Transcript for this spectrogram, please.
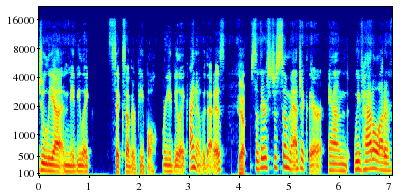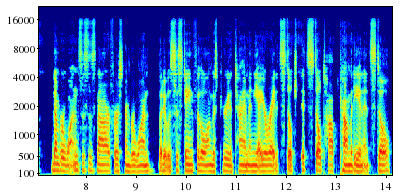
Julia and maybe like six other people where you'd be like, I know who that is. Yep. So there's just some magic there. And we've had a lot of number ones. This is not our first number one, but it was sustained for the longest period of time. And yeah, you're right. It's still it's still top comedy, and it's still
